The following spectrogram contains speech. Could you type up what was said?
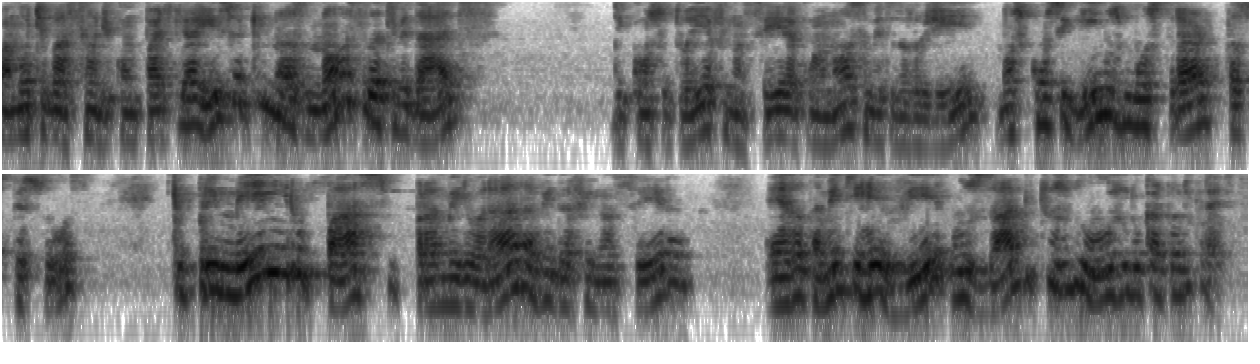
a motivação de compartilhar isso é que nas nossas atividades de consultoria financeira, com a nossa metodologia, nós conseguimos mostrar para as pessoas que o primeiro passo para melhorar a vida financeira é exatamente rever os hábitos do uso do cartão de crédito.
